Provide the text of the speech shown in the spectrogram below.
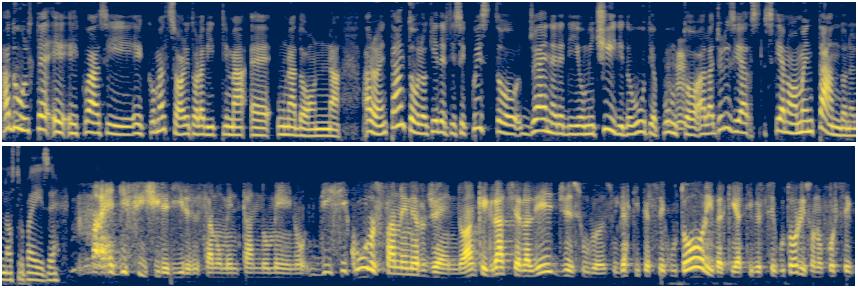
adulte e, e quasi, e come al solito, la vittima è una donna. Allora, intanto volevo chiederti se questo genere di omicidi dovuti appunto mm-hmm. alla gelosia stiano aumentando nel nostro paese. Ma è difficile dire stanno aumentando meno, di sicuro stanno emergendo, anche grazie alla legge sul, sugli atti persecutori, perché gli atti persecutori sono forse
